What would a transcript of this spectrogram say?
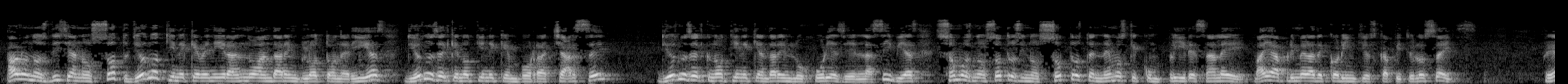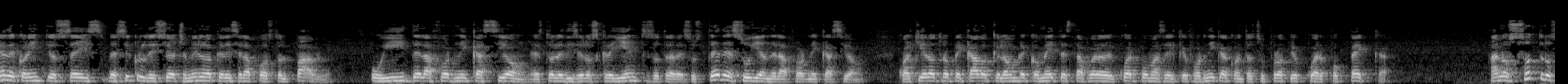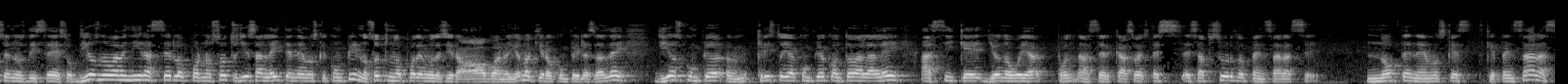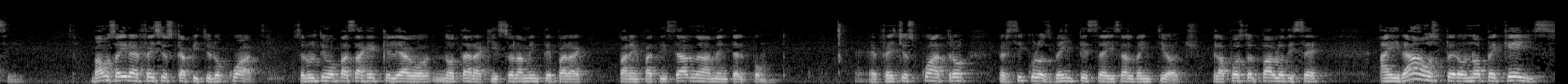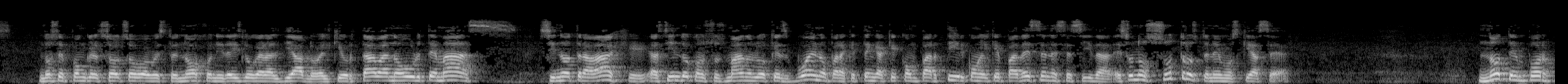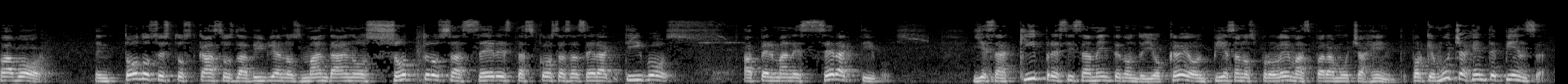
Pablo nos dice a nosotros, Dios no tiene que venir a no andar en glotonerías, Dios no es el que no tiene que emborracharse, Dios no es el que no tiene que andar en lujurias y en lascivias, somos nosotros y nosotros tenemos que cumplir esa ley. Vaya a Primera de Corintios capítulo 6. Primera de Corintios 6, versículo 18, mire lo que dice el apóstol Pablo. Huid de la fornicación. Esto le dice a los creyentes otra vez. Ustedes huyan de la fornicación. Cualquier otro pecado que el hombre comete está fuera del cuerpo, mas el que fornica contra su propio cuerpo peca. A nosotros se nos dice eso. Dios no va a venir a hacerlo por nosotros y esa ley tenemos que cumplir. Nosotros no podemos decir, oh, bueno, yo no quiero cumplir esa ley. Dios cumplió, um, Cristo ya cumplió con toda la ley, así que yo no voy a hacer caso. Es, es, absurdo pensar así. No tenemos que, pensar así. Vamos a ir a Efesios capítulo 4. Es el último pasaje que le hago notar aquí, solamente para, para enfatizar nuevamente el punto. Efesios 4, versículos 26 al 28. El apóstol Pablo dice, Airaos, pero no pequéis. No se ponga el sol sobre vuestro enojo, ni deis lugar al diablo. El que hurtaba no hurte más, sino trabaje, haciendo con sus manos lo que es bueno para que tenga que compartir con el que padece necesidad. Eso nosotros tenemos que hacer. Noten, por favor, en todos estos casos la Biblia nos manda a nosotros hacer estas cosas, a ser activos, a permanecer activos. Y es aquí precisamente donde yo creo empiezan los problemas para mucha gente. Porque mucha gente piensa,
